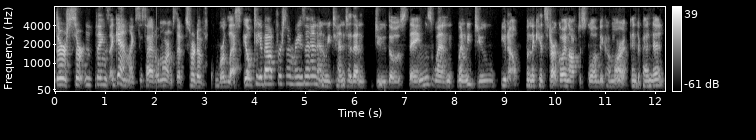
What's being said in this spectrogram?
there are certain things, again, like societal norms that sort of we're less guilty about for some reason. And we tend to then do those things when when we do, you know, when the kids start going off to school and become more independent,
